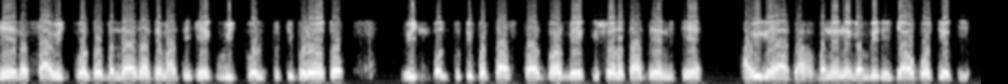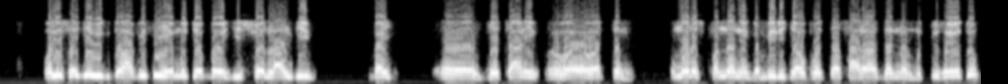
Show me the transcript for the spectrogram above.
જે રસ્સા વીજપોલ પર બંધાયા હતા, તેમાંથી એક વીજપોલ તૂટી પડ્યો હતો. વીજપોલ તૂટી પડતા સ્થળ પર બે કિશોર હતા, તે નીચે આવી ગયા હતા. બંનેને ગંભીર ઈજાઓ પહોંચી હતી. પોલીસે જે વિગતો આપી હતી એ મુજબ ઈશ્વર લાલજીભાઈ જેઠાણી વર્તન ઉંમર સ્પંદર ને ગંભીર ઈજાઓ પહોંચતા સારવાર દરમિયાન મૃત્યુ થયું હતું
